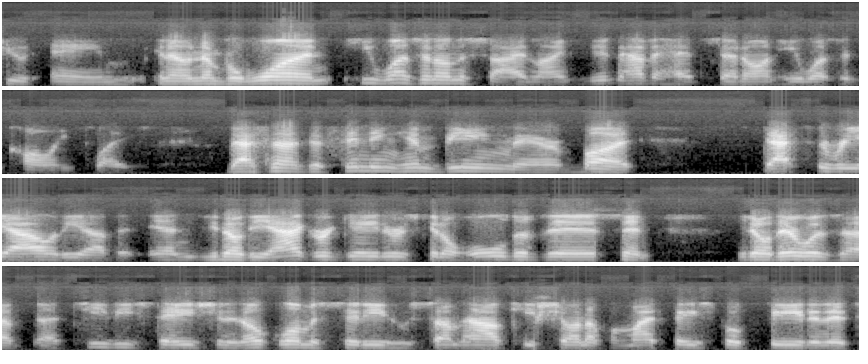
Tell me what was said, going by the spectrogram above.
shoot, aim. You know, number one, he wasn't on the sideline. He didn't have a headset on. He wasn't calling plays. That's not defending him being there, but that's the reality of it. And, you know, the aggregators get a hold of this and – you know, there was a, a TV station in Oklahoma City who somehow keeps showing up on my Facebook feed, and it's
